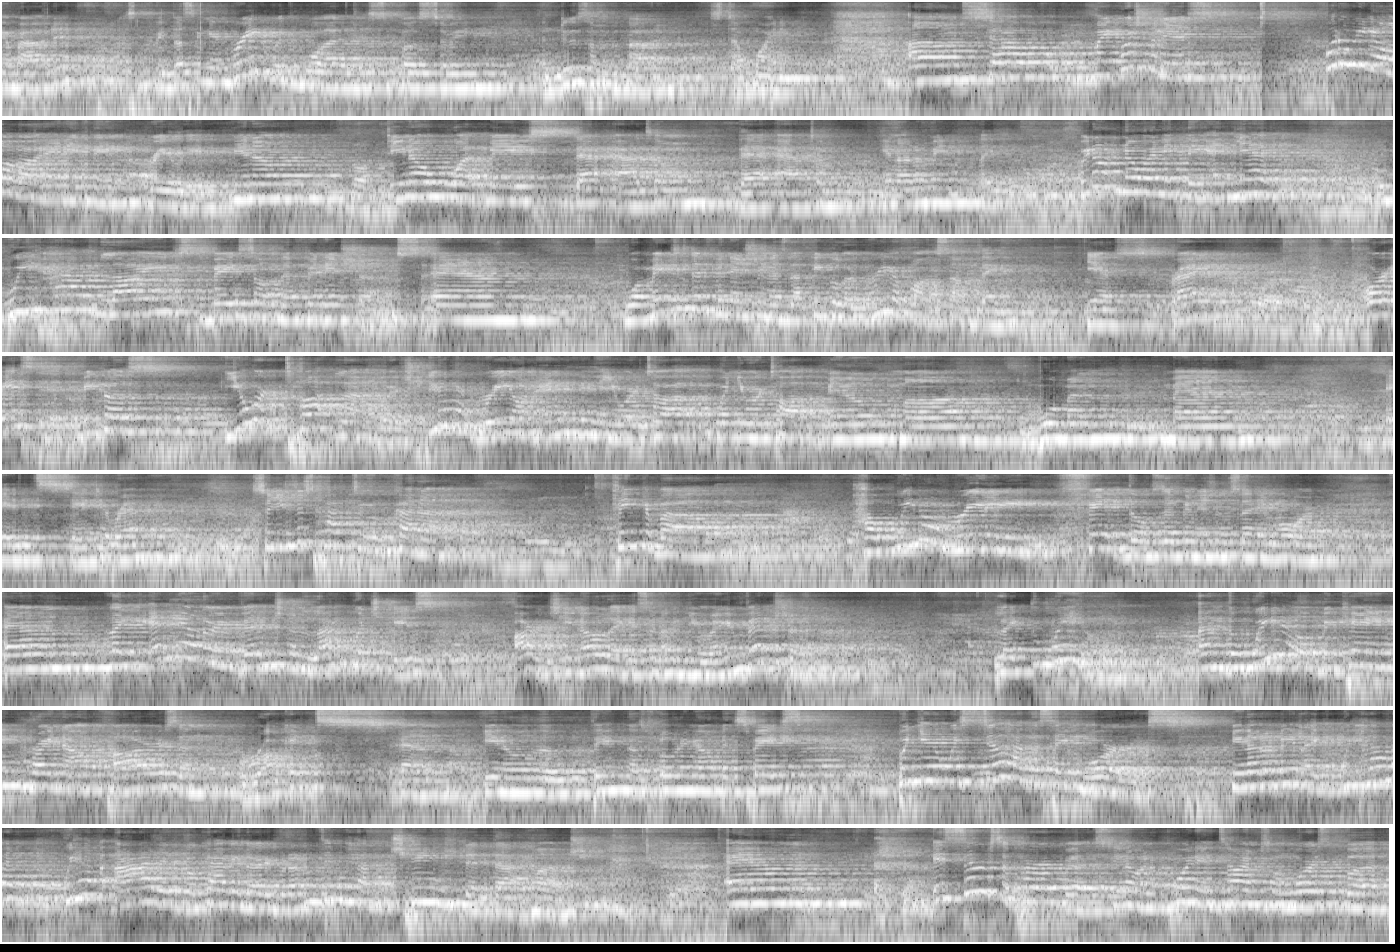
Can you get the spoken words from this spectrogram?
about it. If he doesn't agree with what is supposed to be, then do something about it. Stop whining. Um, so my question is, what do we know about anything really? You know, do you know what makes that atom that atom? You know what I mean? Like we don't know anything, and yet we have lives based on definitions. And what makes a definition is that people agree upon something. Yes, right? Or is it? Because you were taught language. You didn't agree on anything that you were taught when you were taught milk, ma, woman, man, etc. So you just have to kind of think about how we don't really fit those definitions anymore. And like any other invention, language is art, you know, like it's a human invention. Like the wheel. And the wheel became right now and rockets and you know the thing that's floating up in space. But yet we still have the same words. You know what I mean? Like we haven't we have added vocabulary, but I don't think we have changed it that much. And it serves a purpose, you know, in a point in time, some words, but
